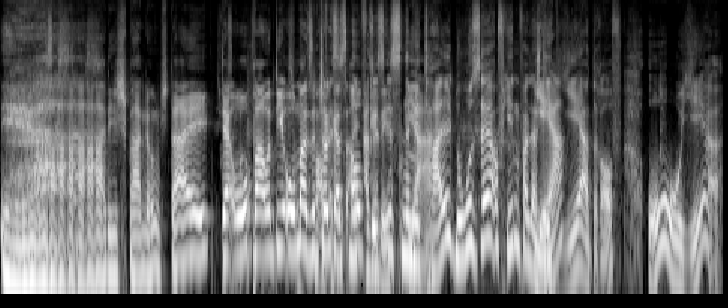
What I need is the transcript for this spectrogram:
Ja, die Spannung steigt. Der Opa und die Oma sind schon ganz eine, aufgeregt. Also es ist eine Ja. Metalldose auf jeden Fall. Da Yeah. steht Yeah drauf. Oh, yeah.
